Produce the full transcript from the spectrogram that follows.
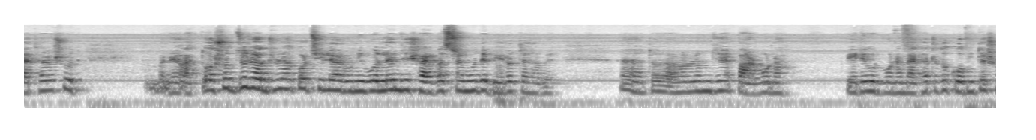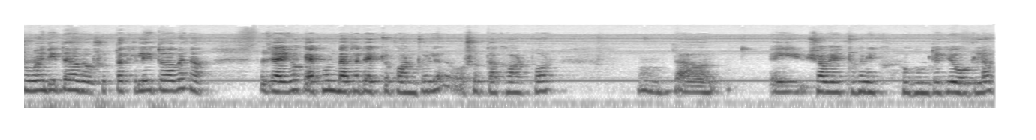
ব্যথার ওষুধ। মানে এত অসহ্য যন্ত্রণা করছিল, আর উনি বললেন যে সাড়ে পাঁচটার মধ্যে বেরোতে হবে। হ্যাঁ তো আমি বললাম যে পারব না, পেরে উঠবো না। ব্যথাটা তো কমতে সময় দিতে হবে, ওষুধটা খেলেই তো হবে না। তো যাই হোক, এখন ব্যথাটা একটু কন্ট্রোলে ওষুধটা খাওয়ার পর তা এই সবে একটুখানি ঘুম থেকে উঠলাম।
